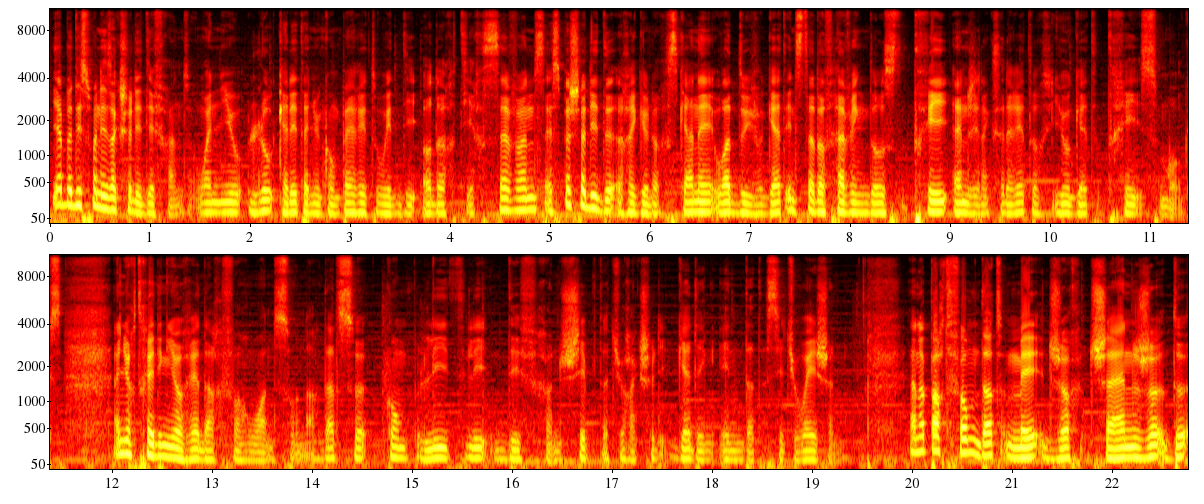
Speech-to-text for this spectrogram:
Yeah, but this one is actually different. When you look at it and you compare it with the other tier 7s, especially the regular Skane, what do you get? Instead of having those 3 engine accelerators, you get 3 smokes. And you're trading your radar for one sonar. That's a completely different ship that you're actually getting in that situation. And apart from that major change, the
